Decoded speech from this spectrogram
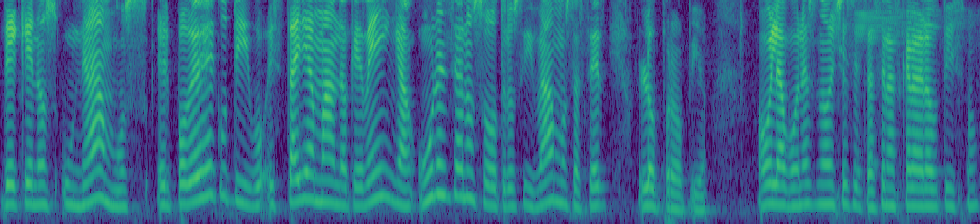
de que nos unamos, el Poder Ejecutivo está llamando a que vengan, únanse a nosotros y vamos a hacer lo propio. Hola, buenas noches, ¿estás en la escala del autismo?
